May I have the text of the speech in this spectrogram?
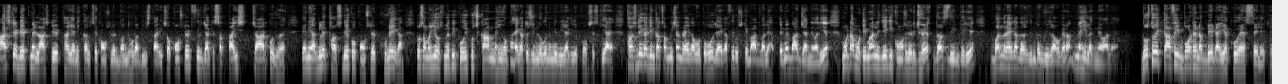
आज के डेट में लास्ट डेट था, यानी कल से कौंसलेट बंद होगा बीस तारीख से, और कौंसलेट फिर जाके सत्ताईस चार को जो है, यानी अगले थर्सडे को कौंसलेट खुलेगा। तो समझिए, उसमें भी कोई कुछ काम नहीं हो पाएगा तो जिन लोगों ने भी वीज़ा के लिए प्रोसेस किया है, थर्सडे का जिनका सबमिशन रहेगा, वो तो हो जाएगा, फिर उसके बाद वाले हफ़्ते में बात जाने वाली है। मोटा मोटी मान लीजिए कि कौंसलेट जो है, दस दिन के लिए बंद रहेगा, दस दिन तक वीज़ा वगैरह नहीं लगने वाले हैं। दोस्तों, एक काफ़ी इंपॉर्टेंट अपडेट आई है कुवैत से लेके।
